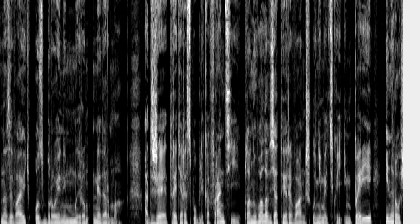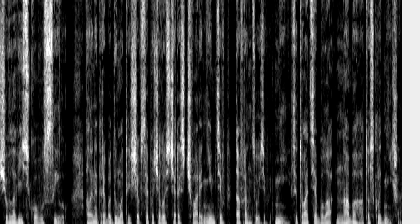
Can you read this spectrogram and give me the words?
називають озброєним миром недарма. Адже Третя Республіка Франції планувала взяти реванш у Німецької імперії і нарощувала військову силу. Але не треба думати, що все почалось через чвари німців та французів. Ні, ситуація була набагато складніша.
